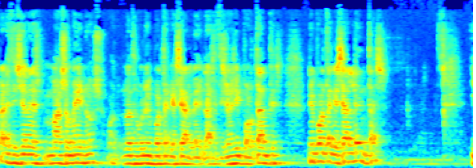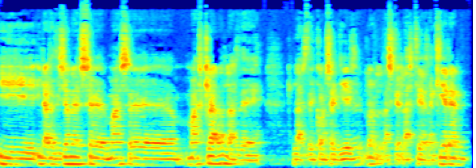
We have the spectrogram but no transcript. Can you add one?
las decisiones más o menos, no, no importa que sean las decisiones importantes, no importa que sean lentas, y, las decisiones eh, más, eh, más claras, las de, las de conseguir, las que, las que requieren,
